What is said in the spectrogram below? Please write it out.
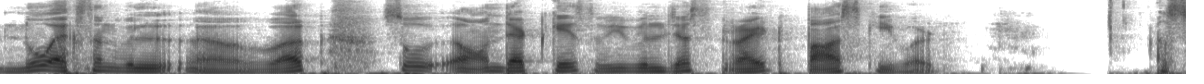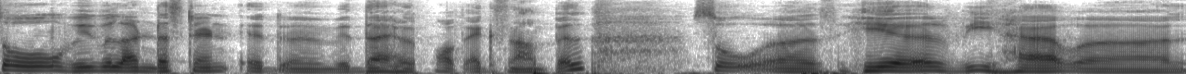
no action will uh, work. So on that case we will just write pass keyword. So we will understand it with the help of example so uh, here we have uh,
